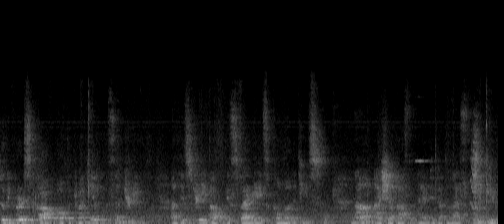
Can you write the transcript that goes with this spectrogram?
to the first half of the 20th century, and history of its various communities. Now I shall pass the time to Dr. Ladds. Thank you.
